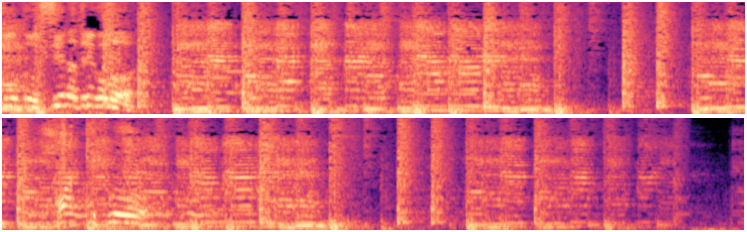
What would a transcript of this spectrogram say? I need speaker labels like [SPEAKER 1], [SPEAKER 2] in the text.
[SPEAKER 1] Rádio Torcida Tricolor.
[SPEAKER 2] Rock Flu.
